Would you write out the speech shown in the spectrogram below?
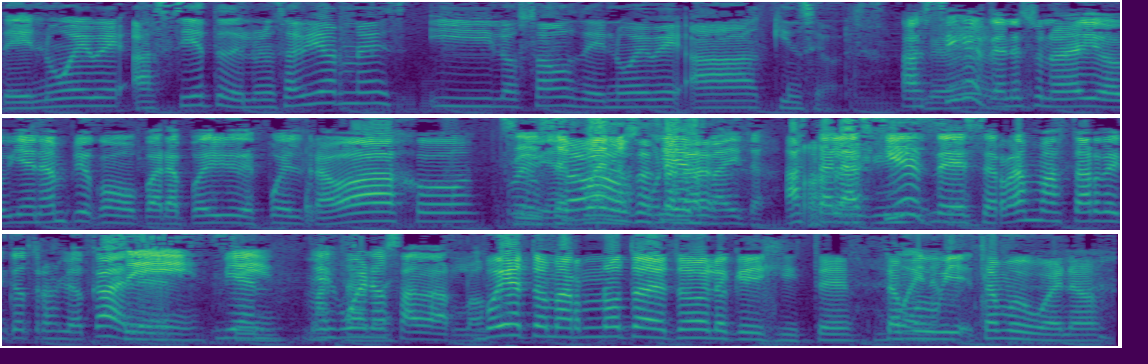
De 9 a 7 de lunes a viernes y los sábados de 9 a 15 horas. Así Bien. que tenés un horario bien amplio como para poder ir después del trabajo. Sí, Bien. se hasta una la-. Hasta las la 7, cerrás más tarde que otros locales. Sí, bien, sí, es bueno saberlo. Voy a tomar nota de todo lo que dijiste. Está, Bueno. muy, bien, está muy bueno.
